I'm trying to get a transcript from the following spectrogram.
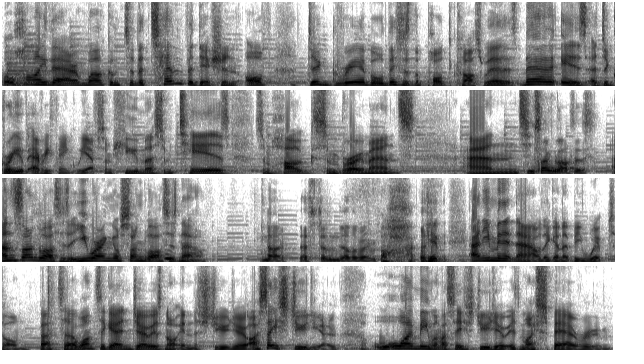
Well, hi there, and welcome to the 10th edition of Degreeable. This is the podcast where there is a degree of everything. We have some humour, some tears, some hugs, some bromance, and Some sunglasses. and sunglasses. Are you wearing your sunglasses now? No, they're still in the other room. Oh, give, any minute now, they're going to be whipped on. But uh, once again, Joe is not in the studio. I say studio. What I mean when I say studio is my spare room.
